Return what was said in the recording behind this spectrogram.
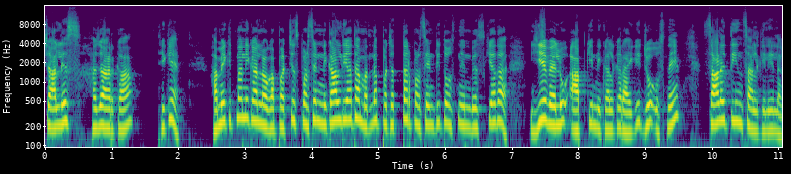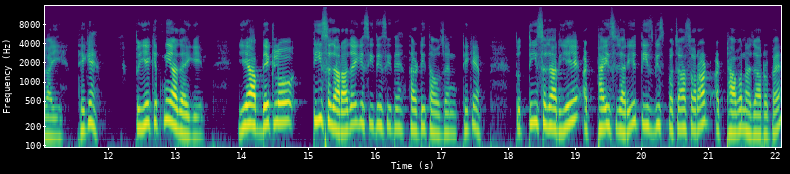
चालीस हज़ार का, ठीक है? हमें कितना निकालना होगा? 25 परसेंट निकाल दिया था मतलब 75 परसेंट ही तो उसने इन्वेस्ट किया था। ये वैल्यू आपकी निकल कर आएगी, जो उसने साढ़े तीन साल के लिए लगाई है, ठीक है? तो ये कितनी आ जाएगी? ये आप देख लो, तीस हज़ार आ जाएगी सीधे सीधे थर्टी थाउज़ेंड, ठीक है? तो तीस हज़ार ये, अट्ठाईस हज़ार ये, तीस, बीस, पचास और आठ, अट्ठावन हज़ार रुपये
